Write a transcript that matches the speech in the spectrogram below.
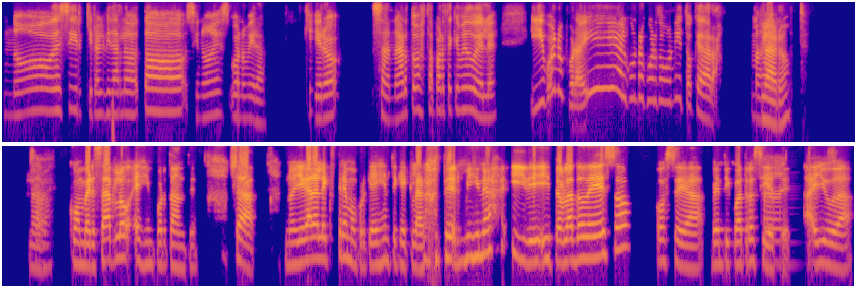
no decir quiero olvidarlo todo, sino es, bueno, mira, quiero sanar toda esta parte que me duele y bueno, por ahí algún recuerdo bonito quedará. claro. Claro. Conversarlo es importante. O sea, no llegar al extremo porque hay gente que, claro, termina y, y está hablando de eso, o sea, 24/7, ayuda.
